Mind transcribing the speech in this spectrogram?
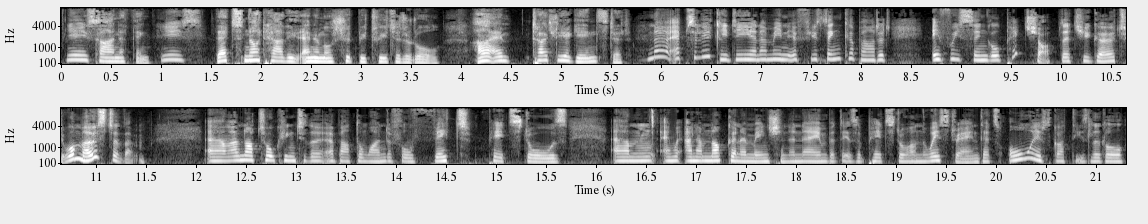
Mm. yes. Kind of thing. Yes. That's not how these animals should be treated at all. I am totally against it. No, absolutely, Dee. And I mean, if you think about it, every single pet shop that you go to, well, most of them. Um, I'm not talking to the about the wonderful vet pet stores, um, and, and I'm not going to mention a name, but there's a pet store on the West Rand that's always got these little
